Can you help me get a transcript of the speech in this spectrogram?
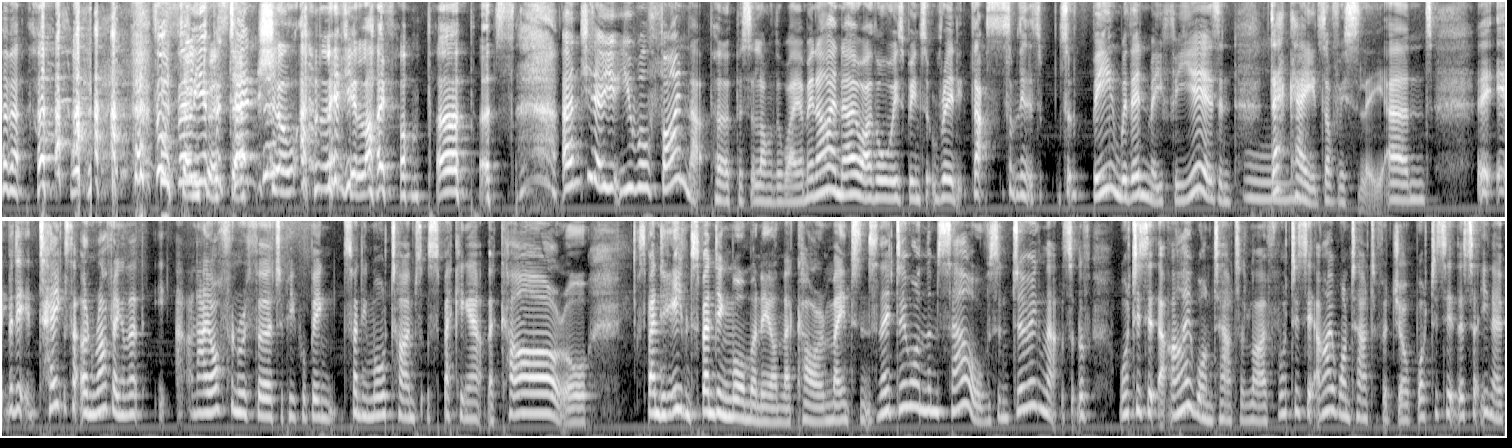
fulfill your potential and live your life on purpose. And you know, you, you will find that purpose along the way. I mean, I know I've always been sort of really that's something that's sort of been within me for years and mm. decades, obviously. And it, it, but it takes that unraveling, and that, and I often refer to people being spending more time sort of specking out their car or spending even spending more money on their car and maintenance than they do on themselves and doing that sort of what is it that I want out of life what is it I want out of a job what is it that you know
